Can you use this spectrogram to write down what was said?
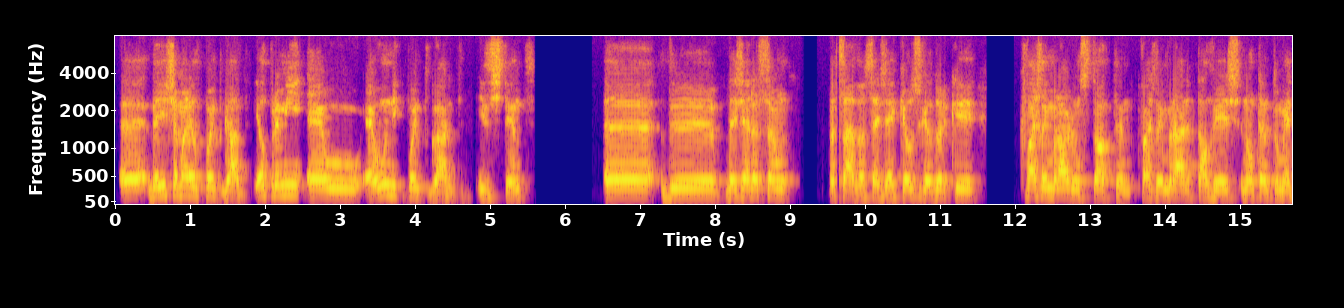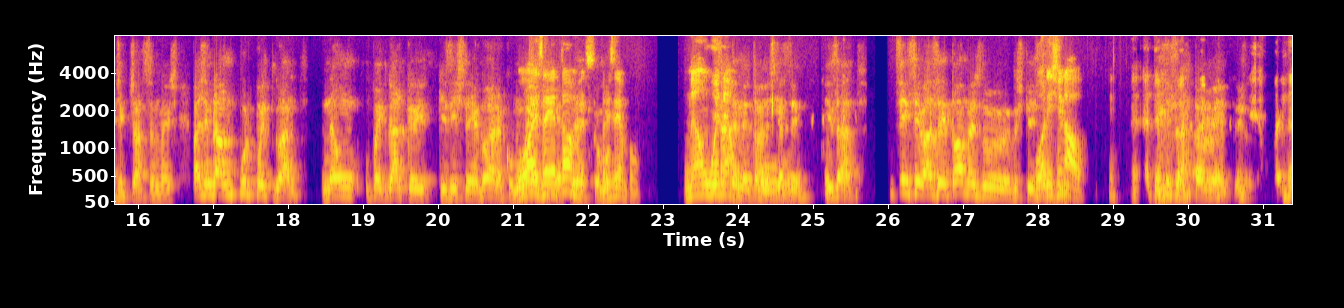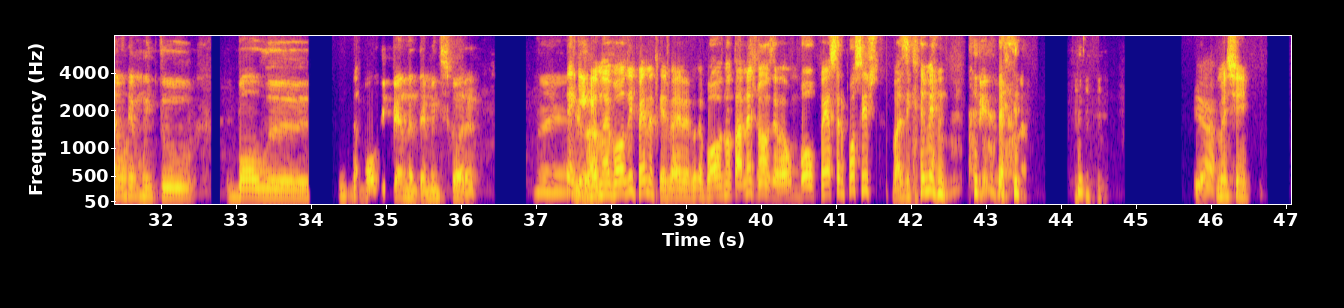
Uh, daí chamar ele de point guard. Ele, para mim, é o, é o único point guard existente uh, de, da geração passada. Ou seja, é aquele jogador que que faz lembrar um Stockton, que faz lembrar talvez, não tanto o Magic Johnson, mas faz lembrar um puro point guard, não o point guard que, que existem agora, como o, Isaiah Thomas, como... por exemplo. Não o anão. Exatamente, olha, o... esqueci. Exato. Sim, sim, o Isaiah Thomas do, dos Pistons. O original. Até Exatamente. O anão é muito ball, ball dependent, é muito scorer. Não é? É, aquilo não é bola dependent, a bola não está nas mãos, é um ball passer para o cesto, basicamente. yeah. Mas sim.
